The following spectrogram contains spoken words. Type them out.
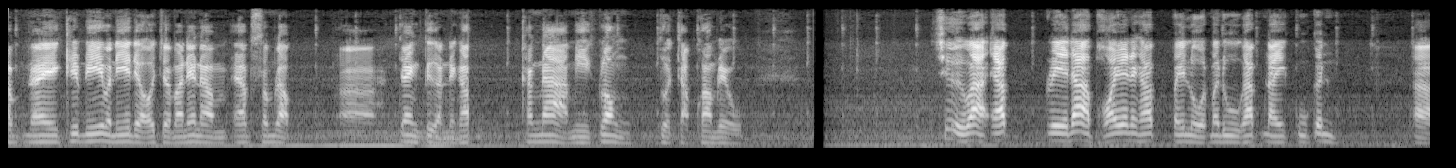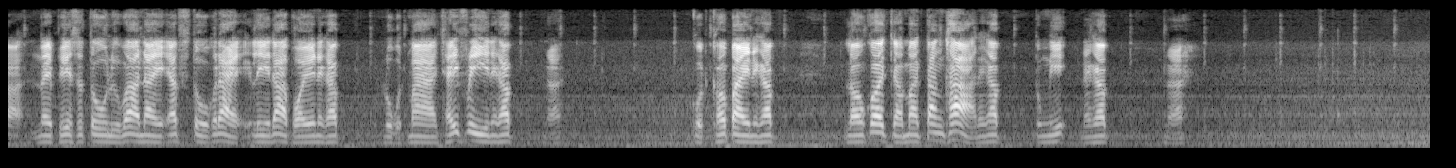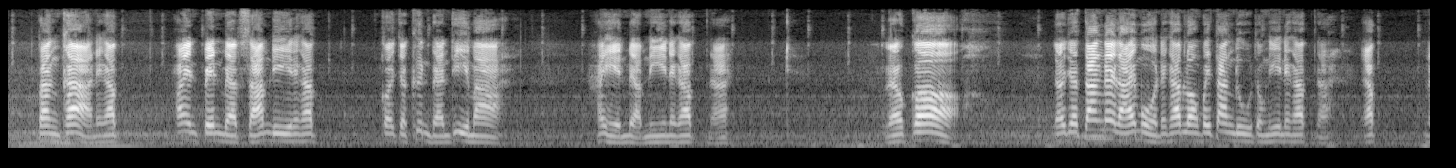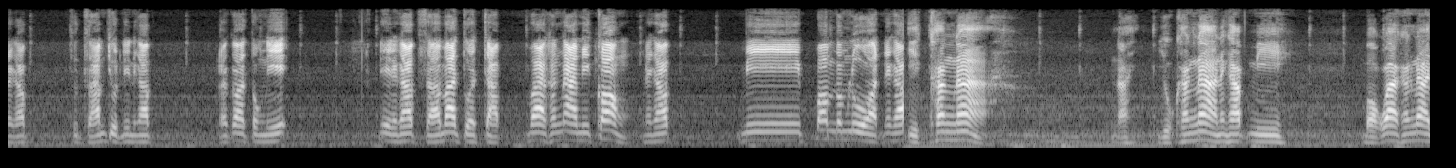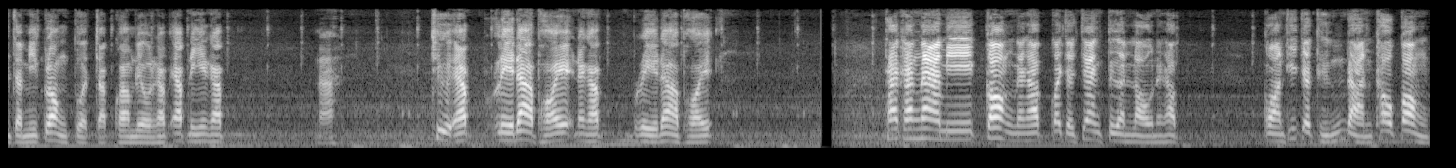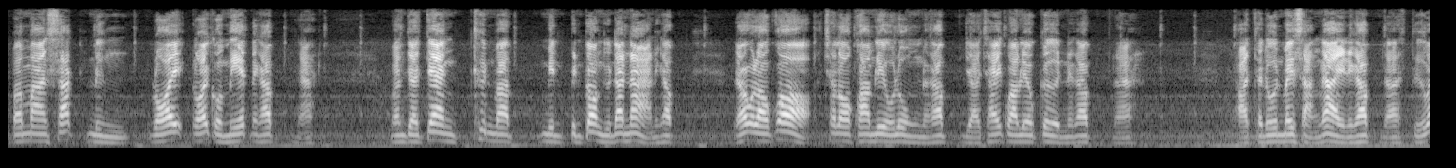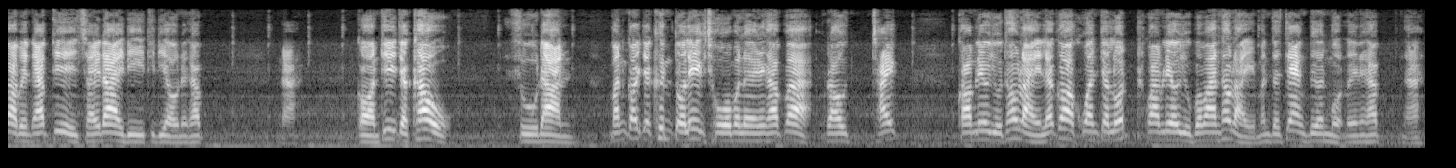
ครับในคลิปนี้วันนี้เดี๋ยวจะมาแนะนำแอปสำหรับแจ้งเตือนนะครับ ข้างหน้ามีกล้องตรวจจับความเร็ว ชื่อว่าแอป Radar Point นะครับ ไปโหลดมาดูครับใน Google ใน Play Store หรือว่าใน App Store ก็ได้ Radar Point นะครับ โหลดมาใช้ฟรีนะครับนะกดเข้าไปนะครับ เราก็จะมาตั้งค่านะครับ ตรงนี้นะครับนะตั้งค่านะครับ ให้มันเป็นแบบ 3D นะครับ ก็จะขึ้นแผนที่มา ให้เห็นแบบนี้นะครับนะ แล้วก็เราจะตั้งได้หลายโหมดนะครับ ลองไปตั้งดูตรงนี้นะครับนะแอปนะครับจุดสามจุดนี้นะครับ แล้วก็ตรงนี้นี่นะครับ สามารถตรวจจับว่าข้างหน้ามีกล้องนะครับ มีป้อมตำรวจนะครับ อีกข้างหน้านะอยู่ข้างหน้านะครับ มีบอกว่าข้างหน้าจะมีกล้องตรวจจับความเร็วนะครับ แอปนี้นะครับ นะ ชื่อแอป Radar Point นะครับ Radar Point ถ้าข้างหน้ามีกล้องนะครับ ก็จะแจ้งเตือนเรานะครับ ก่อนที่จะถึงด่านเข้ากล้องประมาณสักหนึ่งร้อยร้อยกว่าเมตรนะครับนะมันจะแจ้งขึ้นมาเป็นเป็นกล้องอยู่ด้านหน้านะครับ แล้วเราก็ชะลอความเร็วลงนะครับ อย่าใช้ความเร็วเกินนะครับนะอาจจะโดนใบสั่งได้นะครับนะถือว่าเป็นแอปที่ใช้ได้ดีทีเดียวนะครับนะก่อนที่จะเข้า สู่ด่าน มันก็จะขึ้นตัวเลขโชว์มาเลยนะครับ ว่าเราใช้ความเร็วอยู่เท่าไหร่ แล้วก็ควรจะลดความเร็วอยู่ประมาณเท่าไหร่ มันจะแจ้งเตือนหมดเลยนะครับนะ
